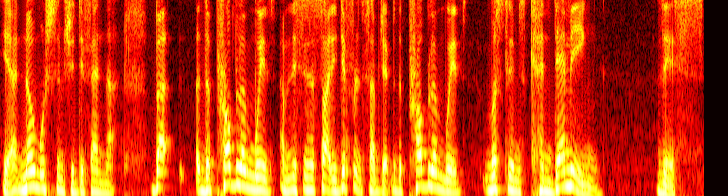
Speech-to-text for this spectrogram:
Yeah, no Muslim should defend that. But the problem with, I mean, this is a slightly different subject, but the problem with Muslims condemning this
